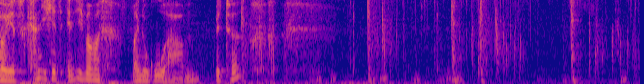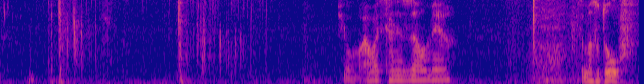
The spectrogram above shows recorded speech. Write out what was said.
So, jetzt kann ich jetzt endlich mal meine Ruhe haben, bitte. Hier oben arbeitet keine Sau mehr. Das ist immer so doof.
